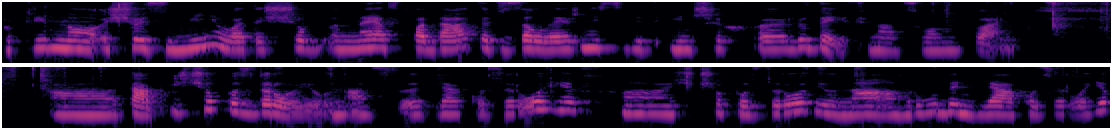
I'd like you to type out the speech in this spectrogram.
потрібно щось змінювати, щоб не впадати в залежність від інших е, людей в фінансовому плані. Так, і що по здоров'ю у нас е, для козирогів? Що по здоров'ю на грудень для козирогів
